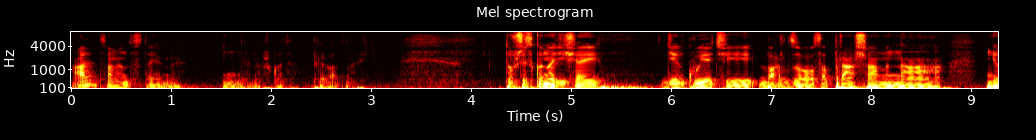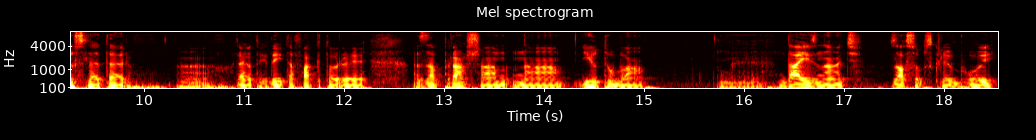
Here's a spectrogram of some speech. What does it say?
ale w zamian dostajemy inne, na przykład prywatność. To wszystko na dzisiaj. Dziękuję Ci bardzo. Zapraszam na newsletter e, Riotech Data Factory. Zapraszam na YouTube'a. E, daj znać, zasubskrybuj,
